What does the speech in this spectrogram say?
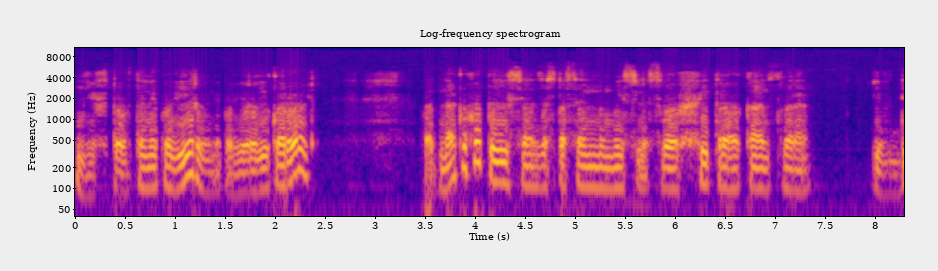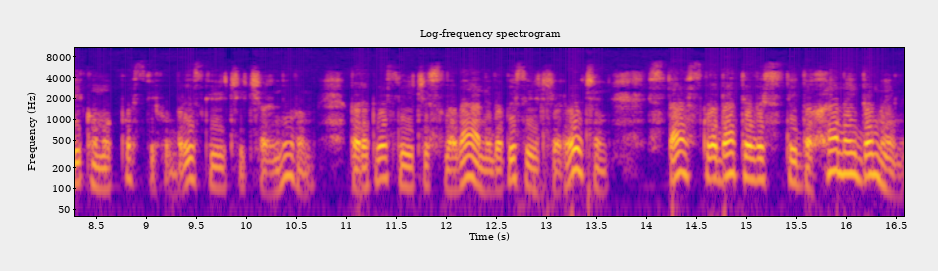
Ніхто в те не повірив, не повірив і король. Однак охопився за спасенну мислю свого хитрого канцлера і в дикому поспіху, бризкаючи чорнилом, перекреслюючи слова, не дописуючи речень, став складати листи до хана й до мене.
